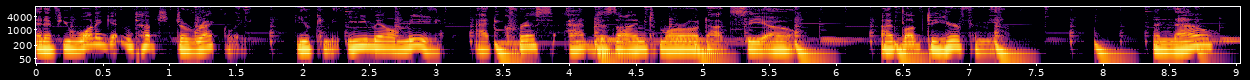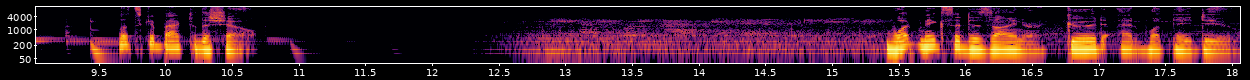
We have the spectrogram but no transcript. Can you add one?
And if you want to get in touch directly, you can email me at chris at designtomorrow.co. I'd love to hear from you. And now, let's get back to the show. What makes a designer good at what they do?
